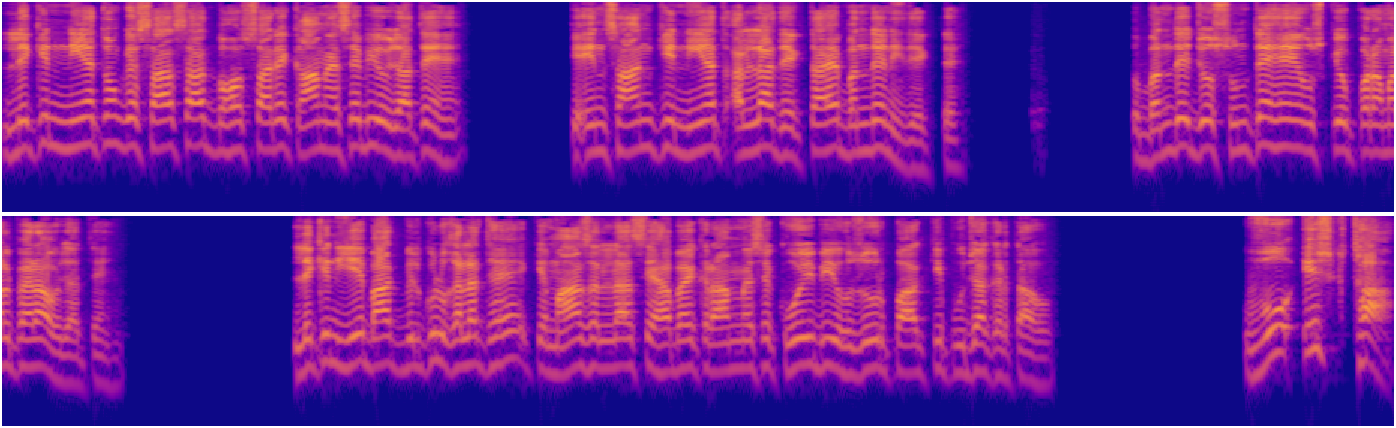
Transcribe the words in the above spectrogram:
لیکن نیتوں کے ساتھ ساتھ بہت سارے کام ایسے بھی ہو جاتے ہیں کہ انسان کی نیت اللہ دیکھتا ہے، بندے نہیں دیکھتے۔ تو بندے جو سنتے ہیں، اس کے اوپر عمل پیرا ہو جاتے ہیں۔ لیکن یہ بات بالکل غلط ہے کہ معاذ اللہ سے ہبا کرام میں سے کوئی بھی حضور پاک کی پوجا کرتا ہو۔ وہ عشق تھا۔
